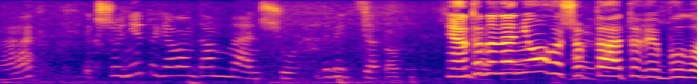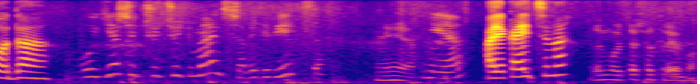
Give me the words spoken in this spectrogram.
Так. Якщо ні, то я вам дам меншу. Дивіться. Ні, ну то не на нього, щоб татові було, да. Бо є ще чуть-чуть менша, ви дивіться. Ні, Ні. А яка її ціна? думаю, те, що треба.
